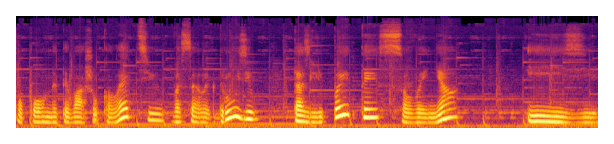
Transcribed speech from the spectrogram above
поповнити вашу колекцію веселих друзів та зліпити совеня Ізі.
